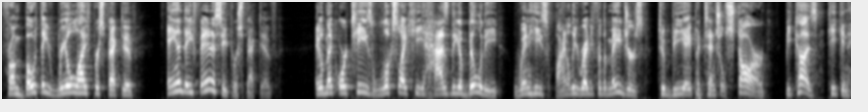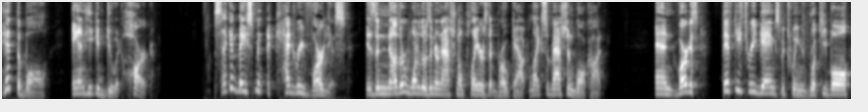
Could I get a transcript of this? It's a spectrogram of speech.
from both a real life perspective and a fantasy perspective, Abimelec Ortiz looks like he has the ability when he's finally ready for the majors to be a potential star because he can hit the ball and he can do it hard. Second baseman Echedry Vargas is another one of those international players that broke out, like Sebastian Walcott. And Vargas, 53 games between rookie ball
